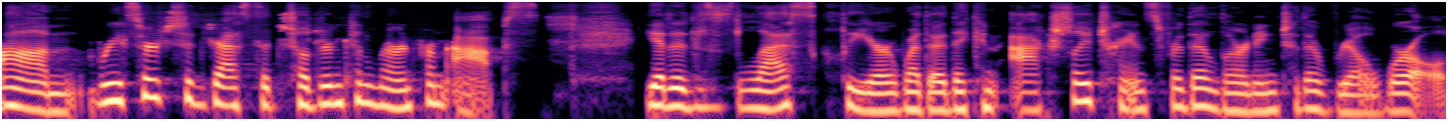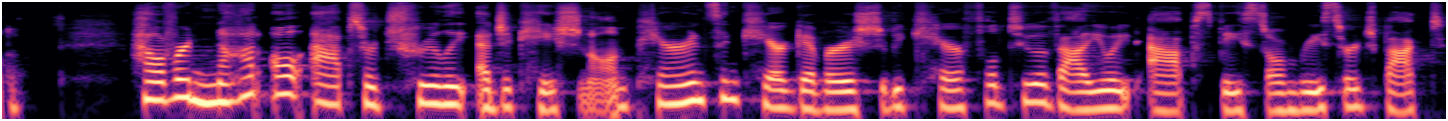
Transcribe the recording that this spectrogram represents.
um, research suggests that children can learn from apps, yet it is less clear whether they can actually transfer their learning to the real world. However, not all apps are truly educational, and parents and caregivers should be careful to evaluate apps based on research backed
